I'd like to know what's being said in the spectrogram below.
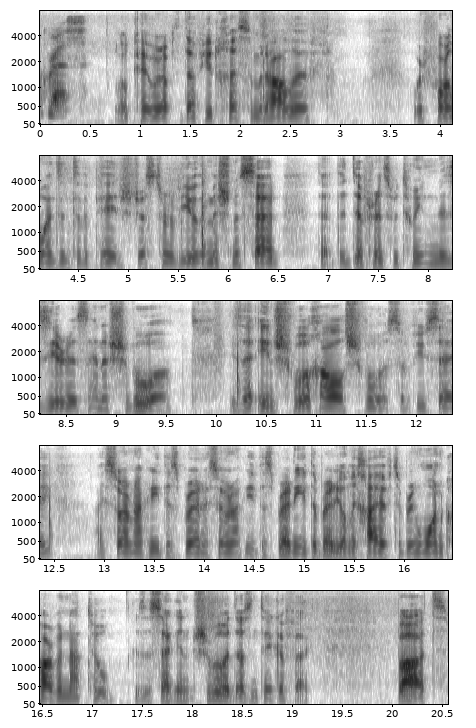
Progress. Okay, we're up to Daf Yud Ches Amud Aleph. We're four lines into the page. Just to review, the Mishnah said that the difference between Naziris and a Shavua is that in Shavua Chalal Shavua. So if you say, I swear I'm not going to eat this bread, I swear I'm not going to eat this bread, and you eat the bread, you only chayiv to bring one korban, not two, because the second Shavua doesn't take effect. But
